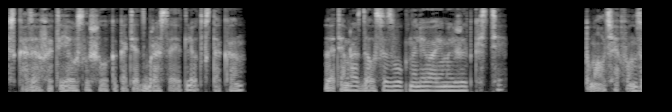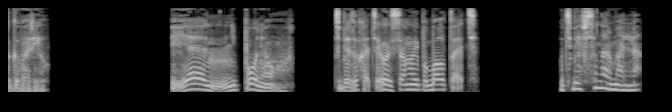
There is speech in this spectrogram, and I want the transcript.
Сказав это, я услышала, как отец бросает лед в стакан. Затем раздался звук наливаемой жидкости. Помолчав, он заговорил. «Я не понял. Тебе захотелось со мной поболтать?» «У тебя все нормально?»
